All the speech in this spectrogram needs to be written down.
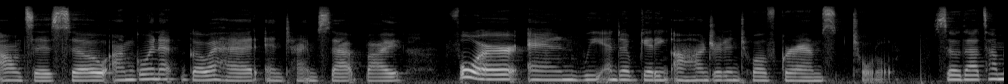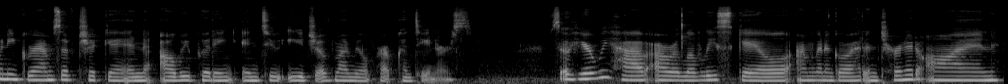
ounces. So I'm going to go ahead and times that by 4 and we end up getting 112 grams total. So that's how many grams of chicken I'll be putting into each of my meal prep containers. So here we have our lovely scale. I'm to go ahead and turn it on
